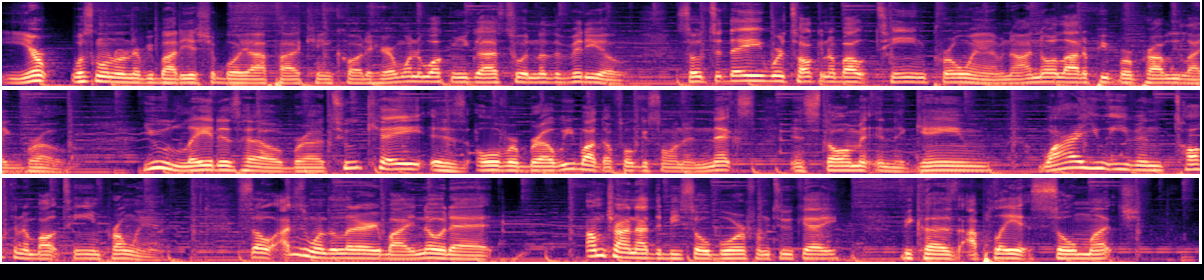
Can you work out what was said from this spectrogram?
Yep, what's going on everybody? It's your boy iPod King Carter here. I want to welcome you guys to another video. So today we're talking about Team Pro-Am. Now I know a lot of people are probably like, bro, you late as hell, bro. 2K is over, bro. We about to focus on the next installment in the game. Why are you even talking about Team Pro-Am? So I just wanted to let everybody know that I'm trying not to be so bored from 2K because I play it so much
